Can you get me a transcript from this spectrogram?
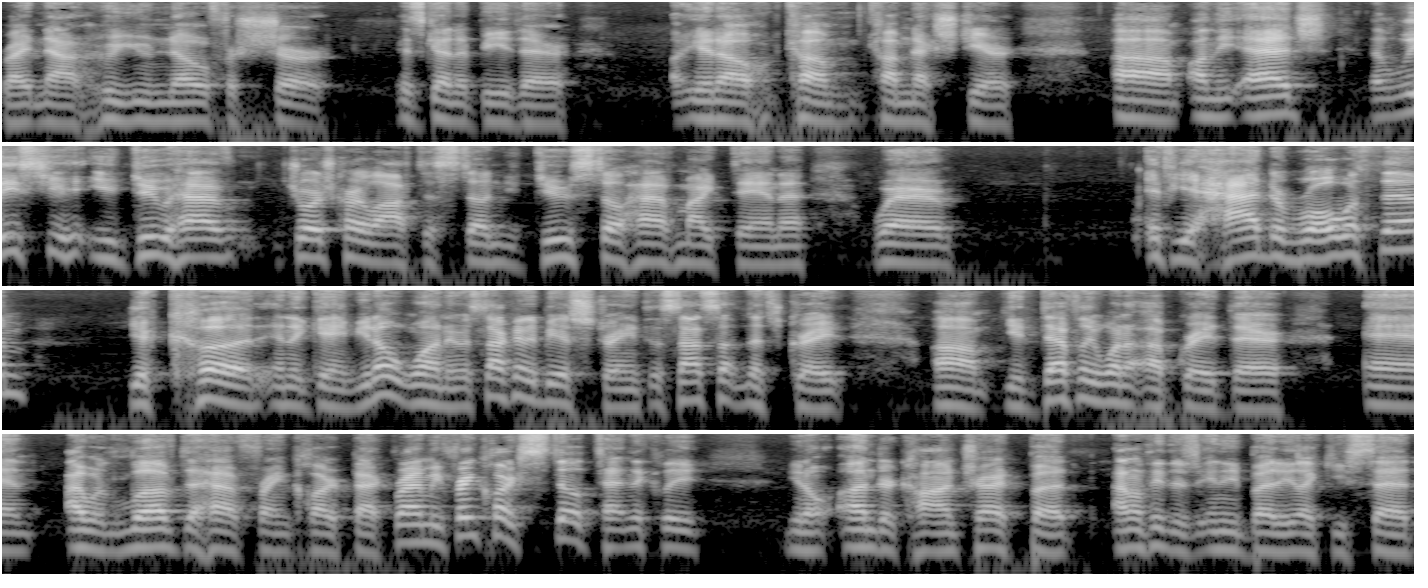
right now, who you know for sure is going to be there. You know, come come next year. Um, on the edge, at least you you do have George Karlaftis still, and you do still have Mike Danna. Where if you had to roll with them, you could in a game. You don't want to. It's not going to be a strength. It's not something that's great. Um, you definitely want to upgrade there. And I would love to have Frank Clark back. Brian, I mean, Frank Clark's still technically – you know, under contract, but I don't think there's anybody like you said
